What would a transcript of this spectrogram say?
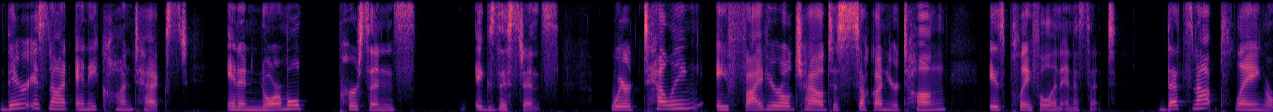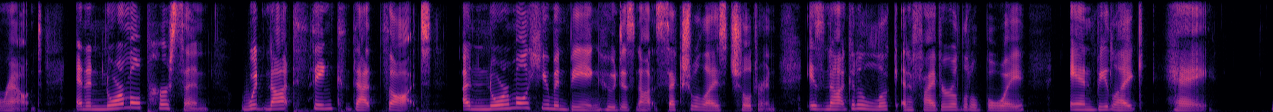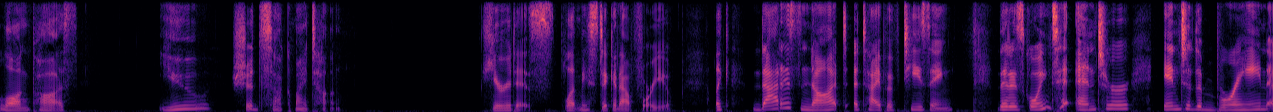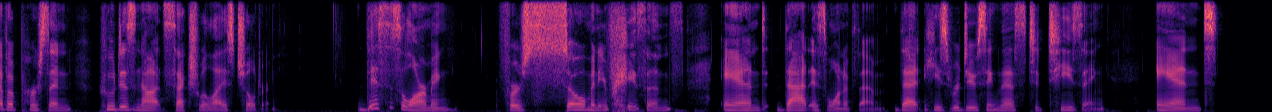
There is not any context in a normal person's existence where telling a five year old child to suck on your tongue is playful and innocent. That's not playing around. And a normal person would not think that thought. A normal human being who does not sexualize children is not going to look at a five year old little boy and be like, hey, long pause, you should suck my tongue here it is. Let me stick it out for you. Like, that is not a type of teasing that is going to enter into the brain of a person who does not sexualize children. This is alarming for so many reasons. And that is one of them that he's reducing this to teasing. And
